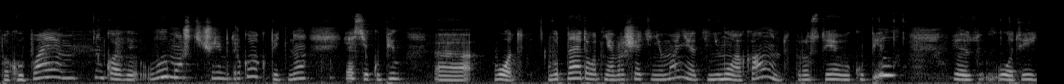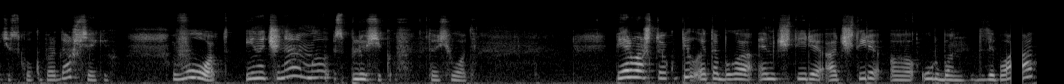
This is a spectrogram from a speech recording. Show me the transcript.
покупаем, ну, как вы можете что-нибудь другое купить, но я себе купил, э, вот, вот на это вот не обращайте внимания, это не мой аккаунт, просто я его купил, вот, видите, сколько продаж всяких. Вот, и начинаем мы с плюсиков, то есть вот. Первое, что я купил, это была М4А4 э, Urban Depot,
